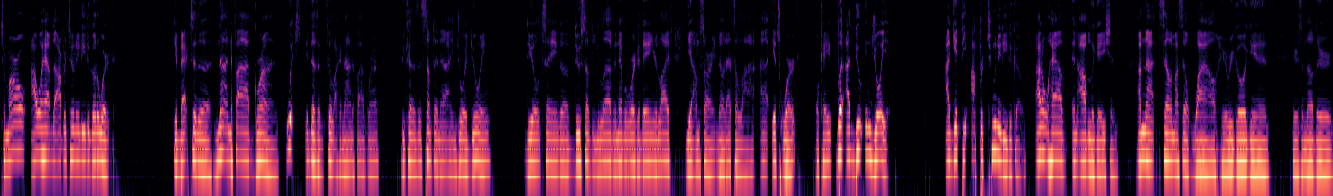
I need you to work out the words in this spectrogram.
Tomorrow, I will have the opportunity to go to work, get back to the nine to five grind, which it doesn't feel like a nine to five grind because it's something that I enjoy doing. The old saying of do something you love and never work a day in your life. Yeah, I'm sorry. No, that's a lie. Uh, it's work. Okay. But I do enjoy it. I get the opportunity to go. I don't have an obligation. I'm not telling myself, wow, here we go again. Here's another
